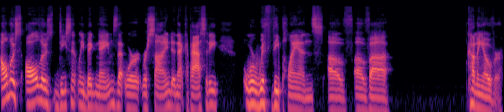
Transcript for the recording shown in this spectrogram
almost all those decently big names that were were signed in that capacity were with the plans of of uh coming over.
